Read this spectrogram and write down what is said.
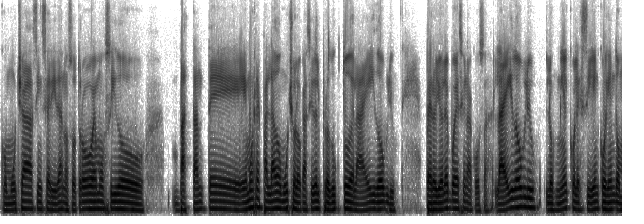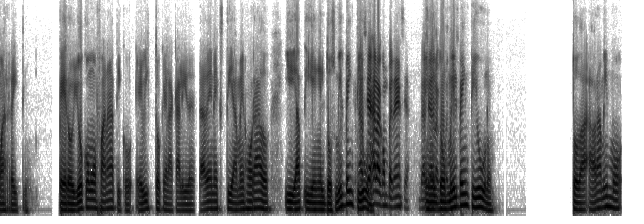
con mucha sinceridad. Nosotros hemos sido bastante, hemos respaldado mucho lo que ha sido el producto de la AEW. Pero yo les voy a decir una cosa, la AEW los miércoles siguen cogiendo más rating. Pero yo como fanático he visto que la calidad de NXT ha mejorado y, a- y en el 2021 Gracias a la competencia. Gracias en a el la competencia. 2021, toda, ahora mismo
